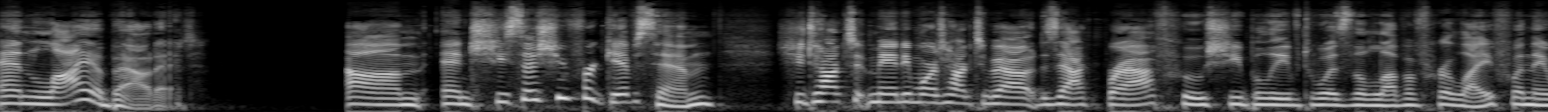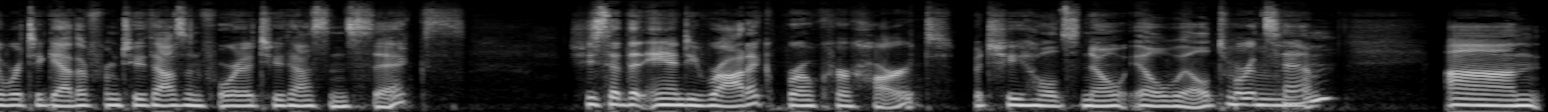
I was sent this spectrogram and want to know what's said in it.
and lie about it?" Um, and she says she forgives him. She talked. Mandy Moore talked about Zach Braff, who she believed was the love of her life when they were together from 2004 to 2006. She said that Andy Roddick broke her heart, but she holds no ill will towards him. Um,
